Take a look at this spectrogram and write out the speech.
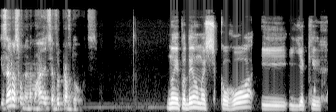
І зараз вони намагаються виправдовуватися. Ну і подивимось, кого і яких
